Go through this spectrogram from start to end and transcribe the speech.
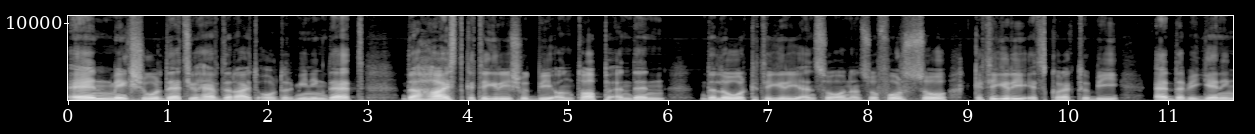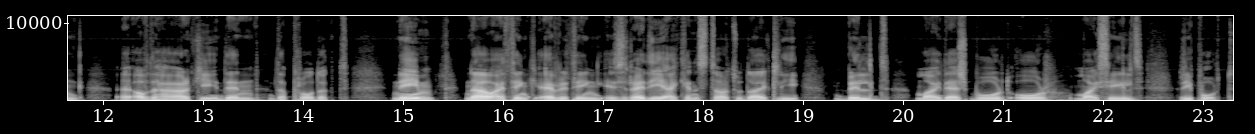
And make sure that you have the right order meaning that the highest category should be on top and then the lower category and so on and so forth. So category it's correct to be at the beginning uh, of the hierarchy then the product name. Now I think everything is ready. I can start to directly build my dashboard or my sales report.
